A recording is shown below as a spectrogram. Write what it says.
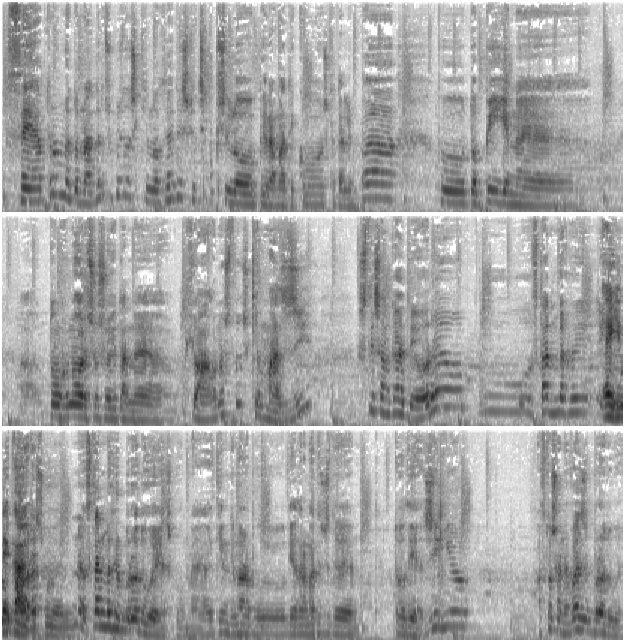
θέατρο με τον άντρα του, ο οποίος ήταν σκηνοθέτης ψηλοπειραματικός κτλ. Που το πήγαινε. α, Τον γνώρισε όσο ήταν ε, πιο άγνωστος και μαζί στήσαν κάτι ωραίο που φτάνει μέχρι εκείνη Έγινε την κάτι, ώρα. ας πούμε. Ναι, φτάνει μέχρι Broadway, ας πούμε. Εκείνη την ώρα που διαδραματίζεται το διαζύγιο, αυτός ανεβάζει Broadway.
